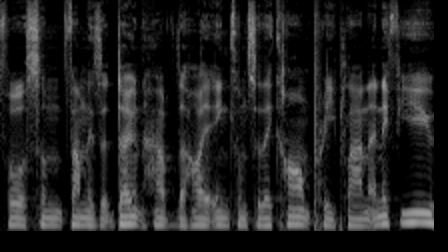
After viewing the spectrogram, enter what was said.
for some families that don't have the higher income so they can't pre-plan. And if you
